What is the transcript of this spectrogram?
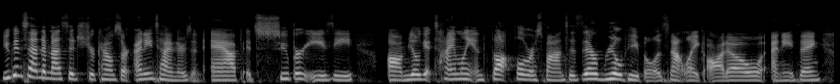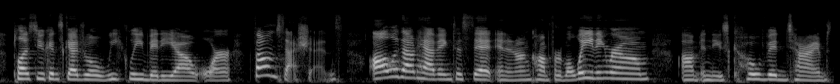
You can send a message to your counselor anytime. There's an app. It's super easy. Um, you'll get timely and thoughtful responses. They're real people. It's not like auto anything. Plus, you can schedule weekly video or phone sessions, all without having to sit in an uncomfortable waiting room um, in these COVID times.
